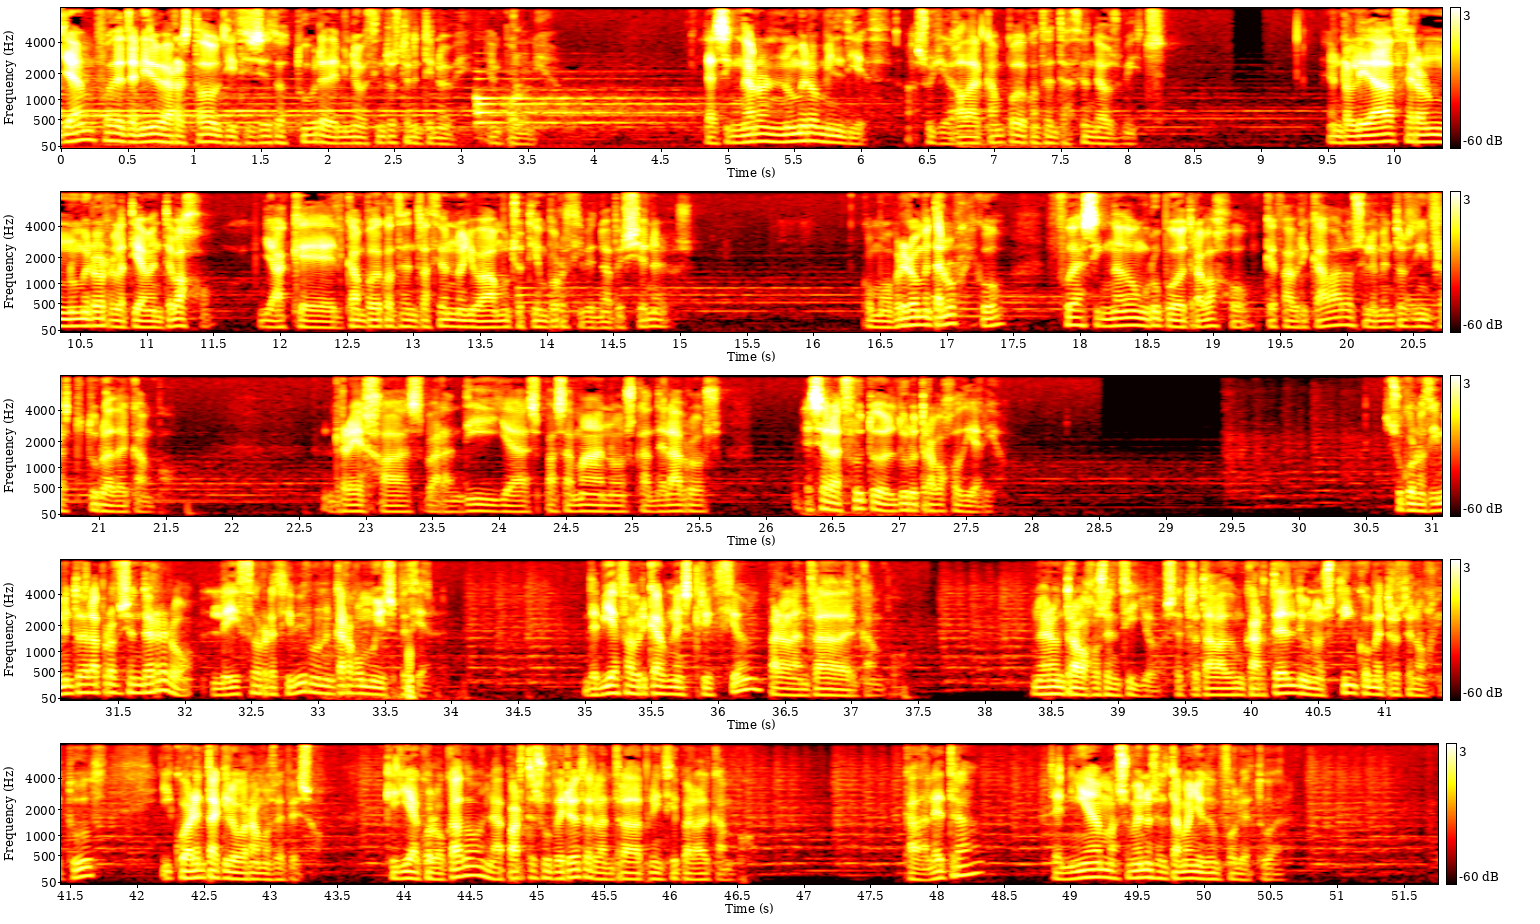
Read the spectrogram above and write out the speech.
Jan fue detenido y arrestado el 17 de octubre de 1939, en Polonia. Le asignaron el número 1010 a su llegada al campo de concentración de Auschwitz. En realidad era un número relativamente bajo, ya que el campo de concentración no llevaba mucho tiempo recibiendo a prisioneros. Como obrero metalúrgico, fue asignado a un grupo de trabajo que fabricaba los elementos de infraestructura del campo. Rejas, barandillas, pasamanos, candelabros. Ese era el fruto del duro trabajo diario. Su conocimiento de la profesión de herrero le hizo recibir un encargo muy especial. Debía fabricar una inscripción para la entrada del campo. No era un trabajo sencillo, se trataba de un cartel de unos 5 metros de longitud y 40 kilogramos de peso, que iría colocado en la parte superior de la entrada principal al campo. Cada letra tenía más o menos el tamaño de un folio actual.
